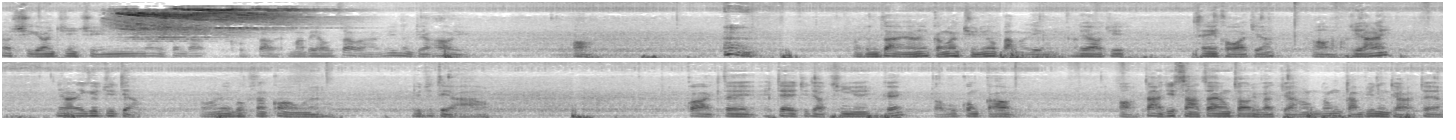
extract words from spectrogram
要时间进行，咱就先到口罩，嘛袂口罩啊，你两条拗去，哦。我现在安尼，感觉尽量放个零，了后去青裤啊，只哦，是安尼，然后你叫这条，哦，你木衫挂有呢，叫这条，挂下底下底这条青的，OK，大武讲高，哦，等下这三仔拢走入来食，拢拢谈这两条下底哦，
